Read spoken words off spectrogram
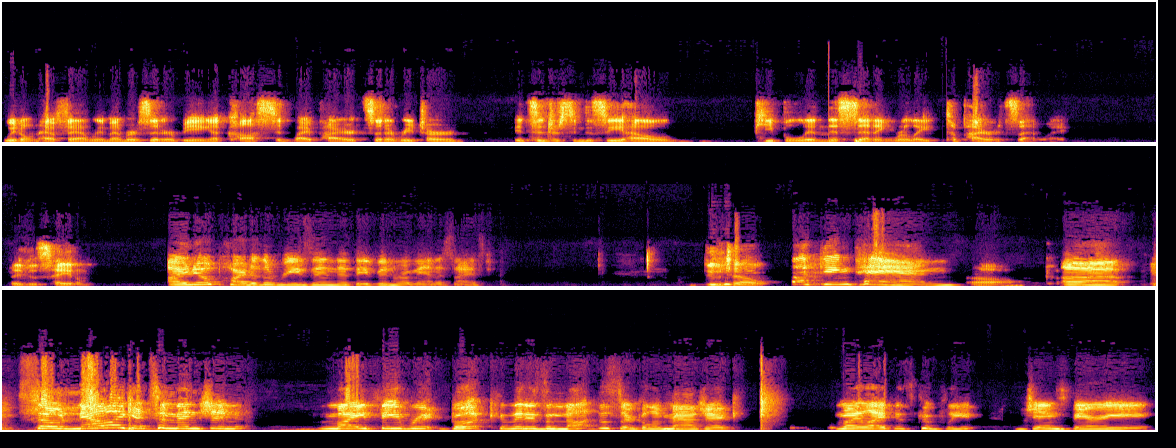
we don't have family members that are being accosted by pirates at every turn. It's interesting to see how people in this setting relate to pirates that way. They just hate them. I know part of the reason that they've been romanticized. Do tell. Fucking Pan. Oh. Uh, so now I get to mention my favorite book that is not The Circle of Magic. My life is complete. James Barrie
